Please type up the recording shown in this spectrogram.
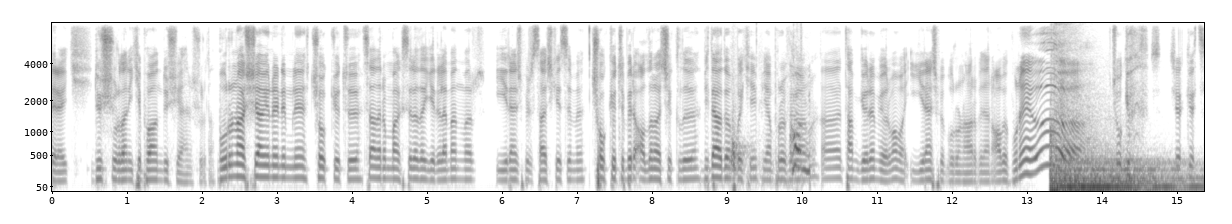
Direkt düş şuradan 2 puan düş yani şuradan. Burun aşağı yönelimli çok kötü. Sanırım Maxilla'da gerilemen var. İğrenç bir saç kesimi. Çok kötü bir alın açıklığı. Bir daha dön bakayım. Yan profil var mı? Aa, tam göremiyorum ama iğrenç bir burun harbiden. Abi bu ne? Iıı! Çok kötü. çok kötü.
